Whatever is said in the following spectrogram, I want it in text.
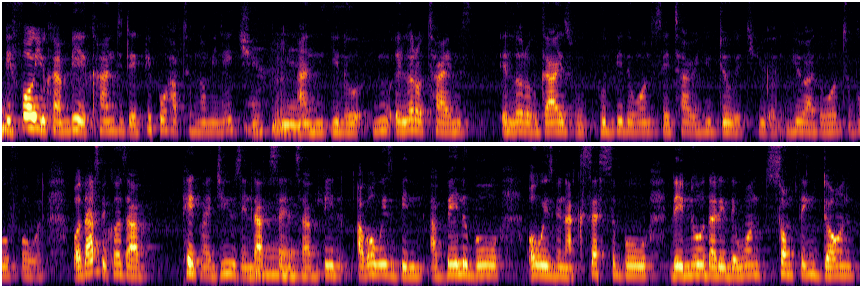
before you can be a candidate, people have to nominate you. Yeah. And, you know, a lot of times a lot of guys would, would be the one to say, Tari, you do it. You, you are the one to go forward. But that's because I've paid my dues in that mm. sense. I've been, I've always been available, always been accessible. They know that if they want something done,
